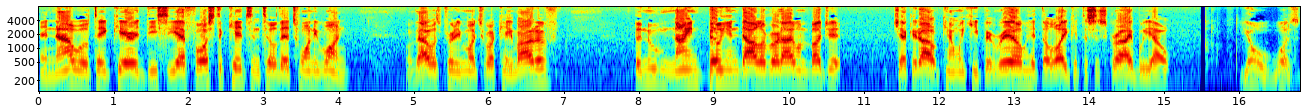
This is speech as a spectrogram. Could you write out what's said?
And now we'll take care of DCF foster kids until they're 21. Well, that was pretty much what came out of the new $9 billion Rhode Island budget. Check it out. Can we keep it real? Hit the like, hit the subscribe. We out. Yo, what's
